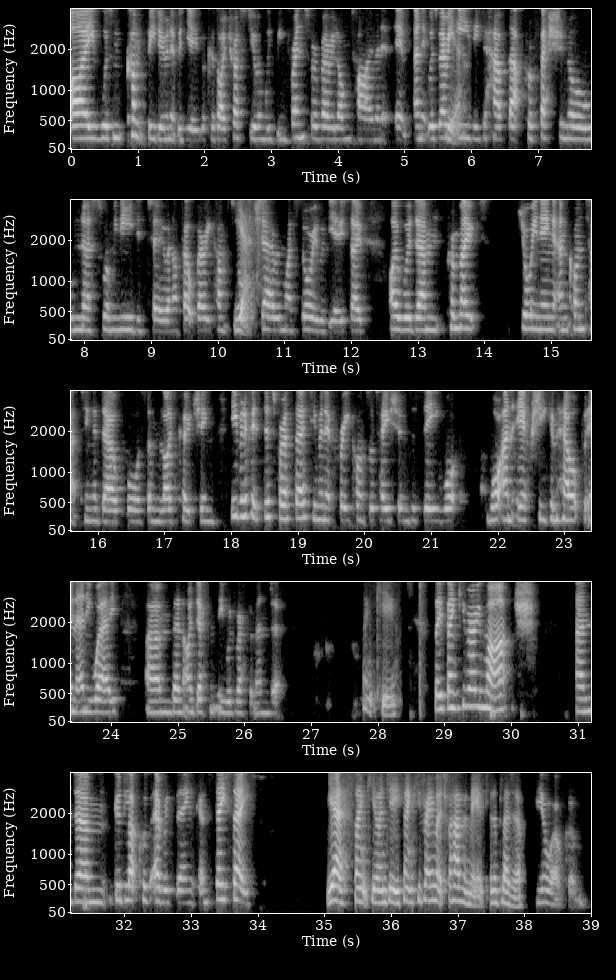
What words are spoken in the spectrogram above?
I was comfy doing it with you because I trust you and we've been friends for a very long time and it, it and it was very yeah. easy to have that professionalness when we needed to and I felt very comfortable yes. sharing my story with you so I would um, promote joining and contacting Adele for some life coaching even if it's just for a 30 minute free consultation to see what what and if she can help in any way um, then I definitely would recommend it thank you so thank you very much and um, good luck with everything and stay safe. Yes, thank you, Angie. Thank you very much for having me. It's been a pleasure. You're welcome.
